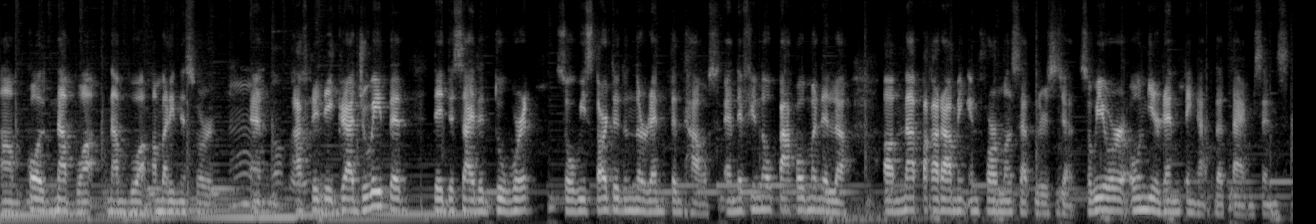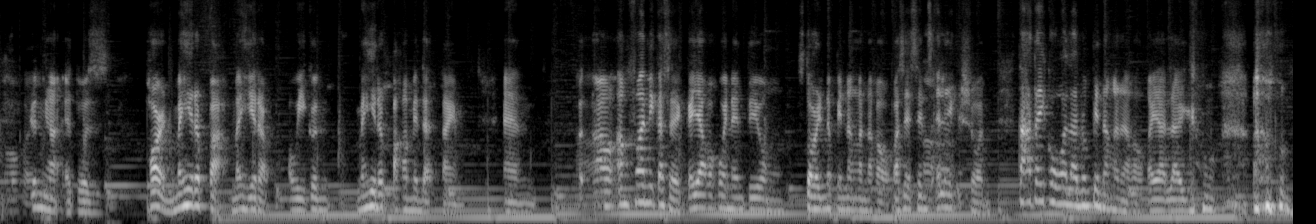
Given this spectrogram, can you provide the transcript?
um, called Nabwa, Nabwa Camarines Sur. Mm, and okay. after they graduated, they decided to work. So we started in a rented house. And if you know Paco, Manila, um, napakaraming informal settlers dyan. So we were only renting at that time since okay. yun nga, it was hard. Mahirap pa. Mahirap. We could, mahirap pa kami that time. And but, uh, ang funny kasi, kaya ko kwento yung story na pinanganak ako. Kasi since uh-huh. election, tatay ko wala nung pinanganak ako. Kaya like, um,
